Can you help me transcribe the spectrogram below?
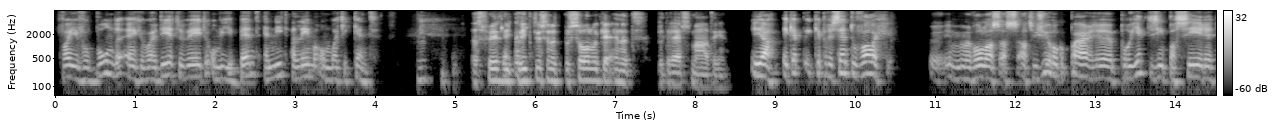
van je verbonden en gewaardeerd te weten om wie je bent en niet alleen maar om wat je kent. Dat is weer die klik tussen het persoonlijke en het bedrijfsmatige. Ja, ik heb, ik heb recent toevallig eh, in mijn rol als, als adviseur ook een paar uh, projecten zien passeren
